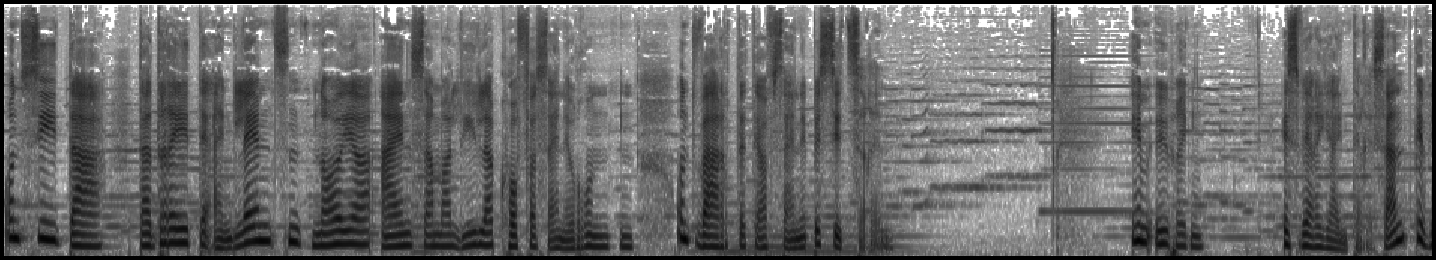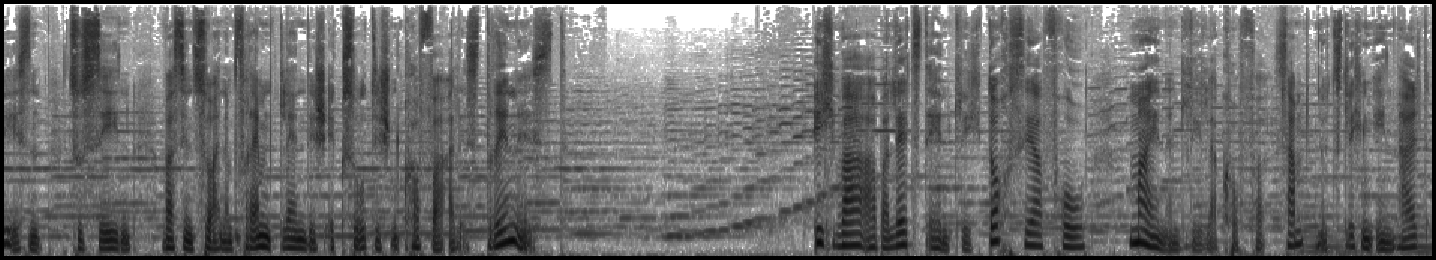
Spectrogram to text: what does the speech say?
Und sieh da, da drehte ein glänzend neuer, einsamer lila Koffer seine Runden und wartete auf seine Besitzerin. Im Übrigen, es wäre ja interessant gewesen zu sehen, was in so einem fremdländisch-exotischen Koffer alles drin ist. Ich war aber letztendlich doch sehr froh, meinen lila Koffer samt nützlichem Inhalt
